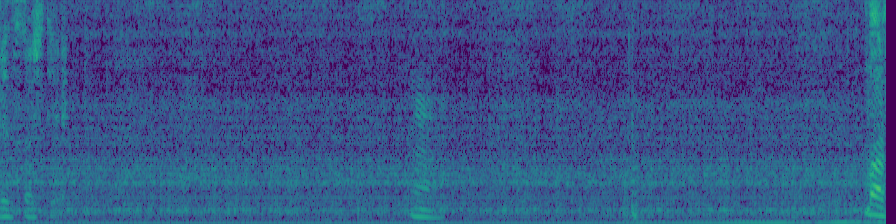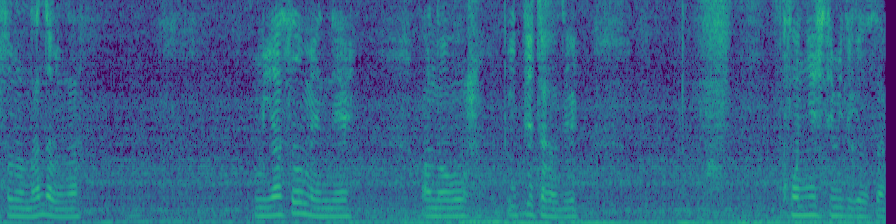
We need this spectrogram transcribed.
別として。うん。まあそのなんだろうな。宮そうめんね。あの売ってたらね購入してみてください。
